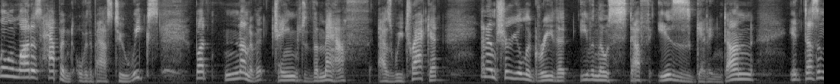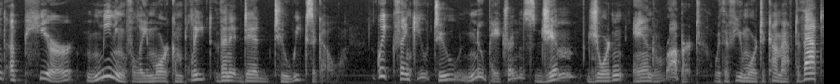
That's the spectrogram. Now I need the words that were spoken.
Well, a lot has happened over the past two weeks, but none of it changed the math as we track it, and I'm sure you'll agree that even though stuff is getting done, it doesn't appear meaningfully more complete than it did two weeks ago. Quick thank you to new patrons Jim, Jordan, and Robert, with a few more to come after that.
